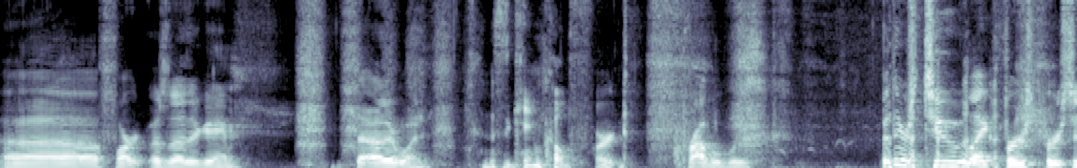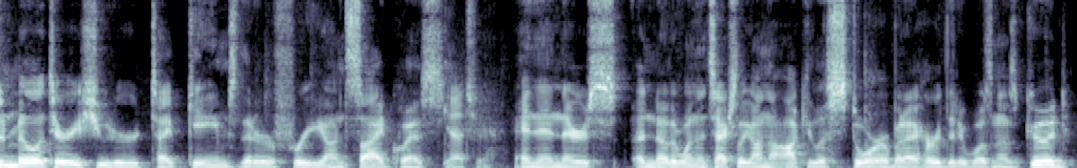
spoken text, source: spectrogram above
uh fart. What's the other game? The other one This is a game called Fart. probably. But there's two like first person military shooter type games that are free on SideQuest. Gotcha. And then there's another one that's actually on the Oculus store, but I heard that it wasn't as good,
